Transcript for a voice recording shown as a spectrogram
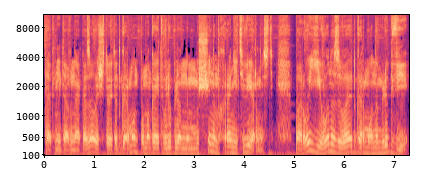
Так недавно оказалось, что этот гормон помогает влюбленным мужчинам хранить верность. Порой его называют гормоном любви,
